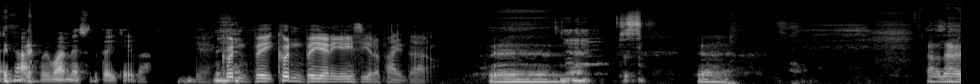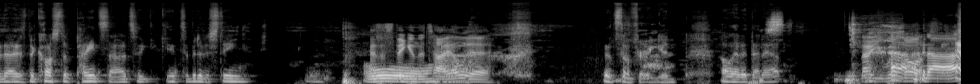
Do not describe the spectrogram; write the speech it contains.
And no, we won't mess with the beekeeper. Yeah, couldn't be couldn't be any easier to paint that. Uh, Yeah, just yeah. I don't know. Those the cost of paints though. It's a it's a bit of a sting. Has a sting in the Oh. tail. Yeah. That's not very good. I'll edit that out. No, you will not. nah.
